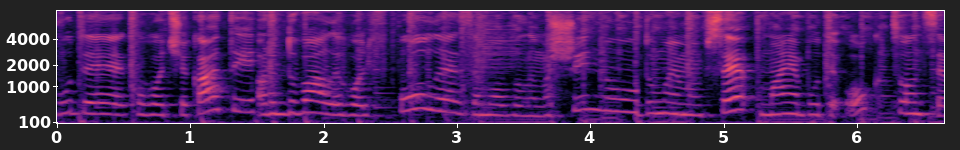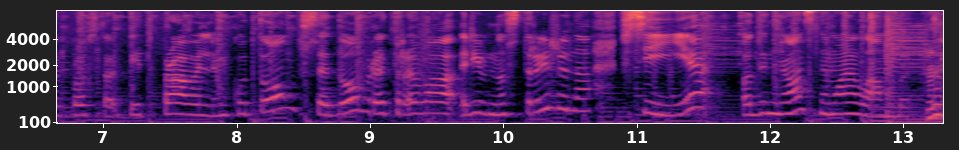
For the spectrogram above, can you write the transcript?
буде кого чекати. Орендували гольф-поле, замовили машину. Думаємо, все має бути ок. Сонце просто під правильним кутом, все добре, трава рівно стрижена. Всі є. Один нюанс немає ламби.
